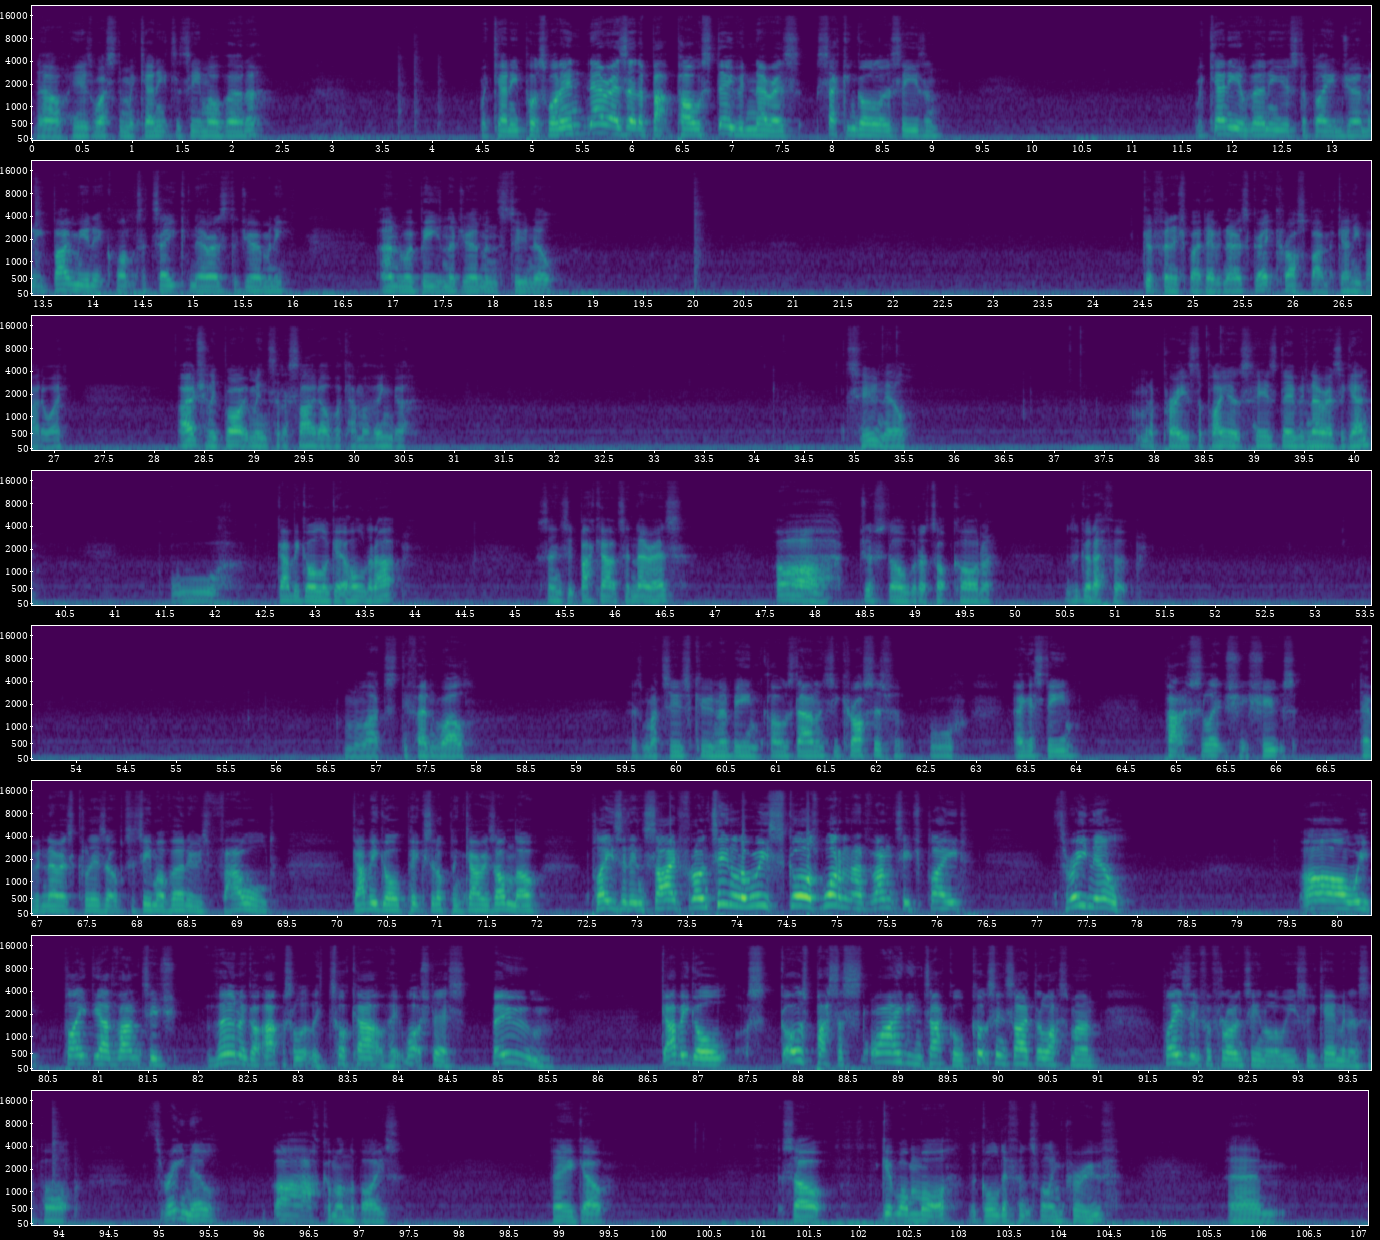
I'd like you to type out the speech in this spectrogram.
Now, here's Weston McKennie to Timo Werner. McKennie puts one in. Neres at the back post. David Neres, second goal of the season. McKennie and Werner used to play in Germany. Bayern Munich want to take Neres to Germany. And we're beating the Germans 2 0. Good finish by David Neres. Great cross by McKennie, by the way. I actually brought him into the side over Camavinga. 2 0. I'm going to praise the players. Here's David Neres again. Ooh. Gabigol will get a hold of that. Sends it back out to Neres. Oh, just over the top corner. It was a good effort. Come on, lads, defend well. There's Matheus Cunha being closed down as he crosses. Ooh, Eggestein. Pasalic shoots. David Neres clears it up to Timo Werner who's fouled. Gabigol picks it up and carries on though. Plays it inside. Florentino Luis scores. What an advantage played. 3 0. Oh, we played the advantage. Werner got absolutely took out of it. Watch this. Boom. Gabigol goes past a sliding tackle, cuts inside the last man, plays it for Florentino Luis, who came in and support. 3 0. Ah, come on, the boys. There you go. So, get one more. The goal difference will improve. Um,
